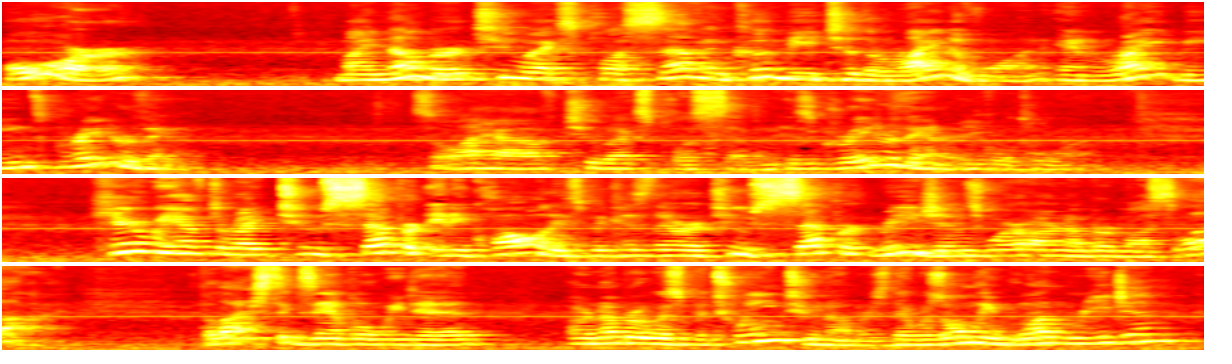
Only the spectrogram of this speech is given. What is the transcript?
or my number, 2x plus 7, could be to the right of 1, and right means greater than. So I have 2x plus 7 is greater than or equal to 1. Here we have to write two separate inequalities because there are two separate regions where our number must lie. The last example we did, our number was between two numbers. There was only one region,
